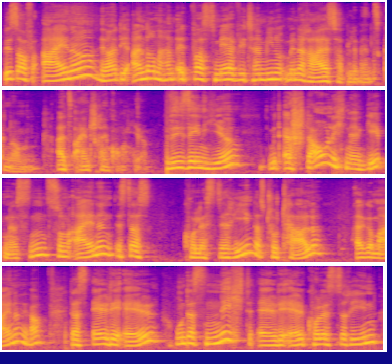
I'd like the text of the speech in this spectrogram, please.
bis auf eine, ja, die anderen haben etwas mehr Vitamin- und Mineralsupplements genommen, als Einschränkung hier. Sie sehen hier mit erstaunlichen Ergebnissen, zum einen ist das Cholesterin, das totale, allgemeine, ja, das LDL und das Nicht-LDL-Cholesterin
